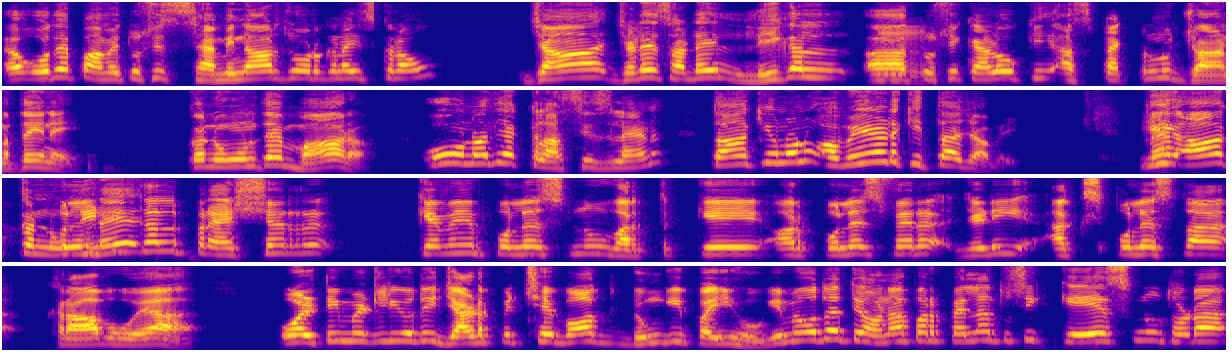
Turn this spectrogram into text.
ਉਹਦੇ ਭਾਵੇਂ ਤੁਸੀਂ ਸੈਮੀਨਾਰਸ ਆਰਗੇਨਾਈਜ਼ ਕਰਾਓ ਜਾਂ ਜਿਹੜੇ ਸਾਡੇ ਲੀਗਲ। ਤੁਸੀਂ ਕਹਿ ਲਓ ਕਿ ਐਸਪੈਕਟ ਨੂੰ ਜਾਣਦੇ ਨੇ ਕਾਨੂੰਨ ਦੇ ਮਾਹਰ ਉਹ ਉਹਨਾਂ ਦੀਆਂ ਕਲਾਸਿਸ ਲੈਣ ਤਾਂ ਕਿ ਉਹਨਾਂ ਨੂੰ ਅਵੇਅਰ ਕੀਤਾ ਜਾਵੇ ਕਿ ਆਹ ਕਾਨੂੰਨ ਨੇ ਪੋਲੀਟੀਕਲ ਪ੍ਰੈਸ਼ਰ ਕਿਵੇਂ ਪੁਲਿਸ ਨੂੰ ਵਰਤ ਕੇ ਔਰ ਪੁਲਿਸ ਫਿਰ ਜਿਹੜੀ ਅਕਸ ਪੁਲਿਸ ਦਾ ਖਰਾਬ ਹੋਇਆ ਉਹ ਅਲਟੀਮੇਟਲੀ ਉਹਦੀ ਜੜ ਪਿੱਛੇ ਬਹੁਤ ਡੂੰਗੀ ਪਈ ਹੋਊਗੀ। ਮੈਂ ਉਹਦੇ ਤੇ ਆਉਣਾ ਪਰ ਪਹਿਲਾਂ ਤੁਸੀਂ ਕੇਸ ਨੂੰ ਥੋੜਾ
